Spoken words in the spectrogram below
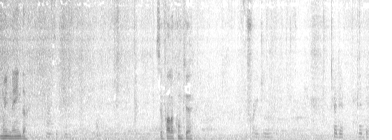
Uma emenda. Você fala com o quê? Cordinha. Cadê? Cadê?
